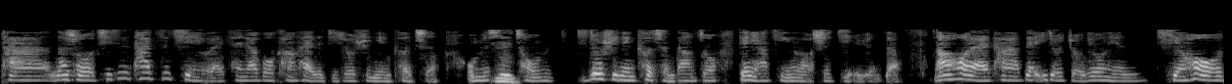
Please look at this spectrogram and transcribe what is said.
他那时候其实他之前有来参加过康泰的急救训练课程，我们是从急救训练课程当中跟杨婷老师结缘的，然后后来他在一九九。六年前后。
